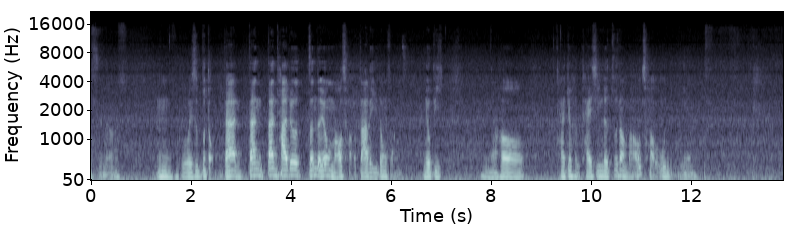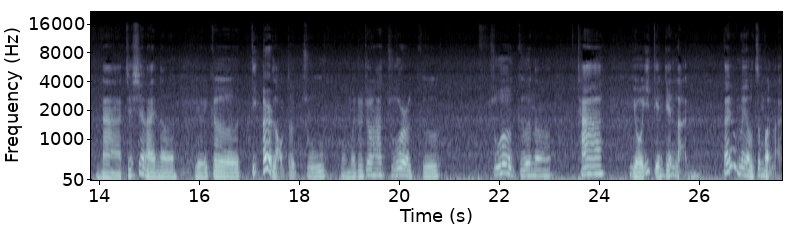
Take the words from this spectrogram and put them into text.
子呢？嗯，我也是不懂。但但但他就真的用茅草搭了一栋房子，牛逼。然后他就很开心的住到茅草屋里面。那接下来呢，有一个第二老的猪，我们就叫他猪二哥。猪二哥呢，他有一点点懒，但又没有这么懒。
